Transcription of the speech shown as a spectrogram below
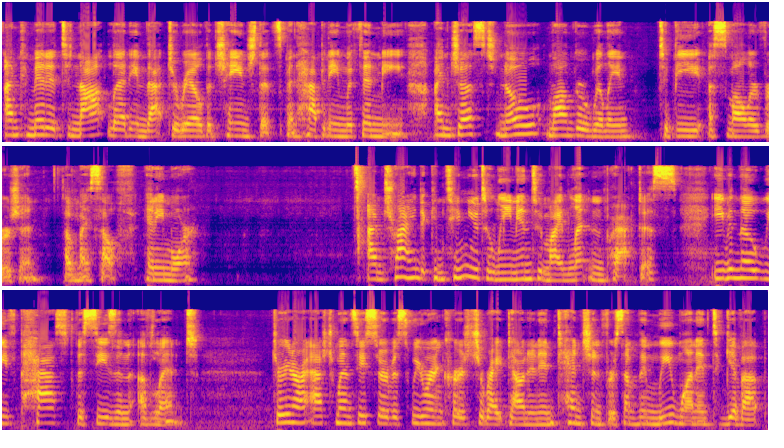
I'm committed to not letting that derail the change that's been happening within me. I'm just no longer willing to be a smaller version of myself anymore. I'm trying to continue to lean into my Lenten practice, even though we've passed the season of Lent. During our Ash Wednesday service, we were encouraged to write down an intention for something we wanted to give up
